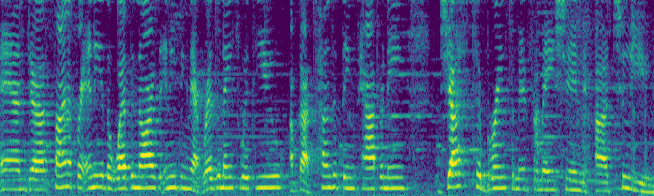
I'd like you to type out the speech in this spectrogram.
and uh, sign up for any of the webinars, anything that resonates with you. I've got tons of things happening just to bring some information uh, to you.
